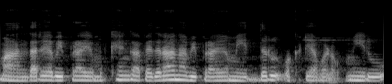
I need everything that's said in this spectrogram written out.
మా అందరి అభిప్రాయం ముఖ్యంగా పెదనాన్న అభిప్రాయం. మీ ఇద్దరు ఒకటి అవ్వడం. మీరు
